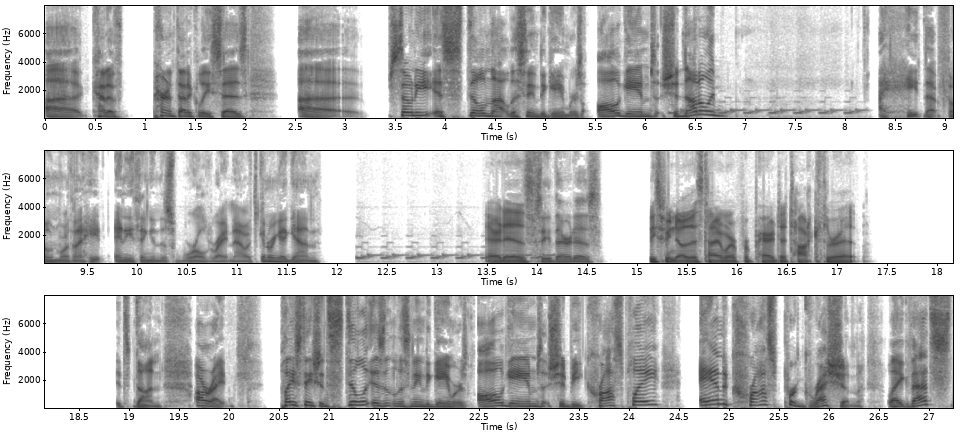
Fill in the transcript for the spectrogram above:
uh, kind of parenthetically says, uh, Sony is still not listening to gamers. All games should not only I hate that phone more than I hate anything in this world right now. It's going to ring again. there it is. See, there it is. At least we know this time we're prepared to talk through it. It's done. All right. PlayStation still isn't listening to gamers. All games should be crossplay and cross progression. Like that's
